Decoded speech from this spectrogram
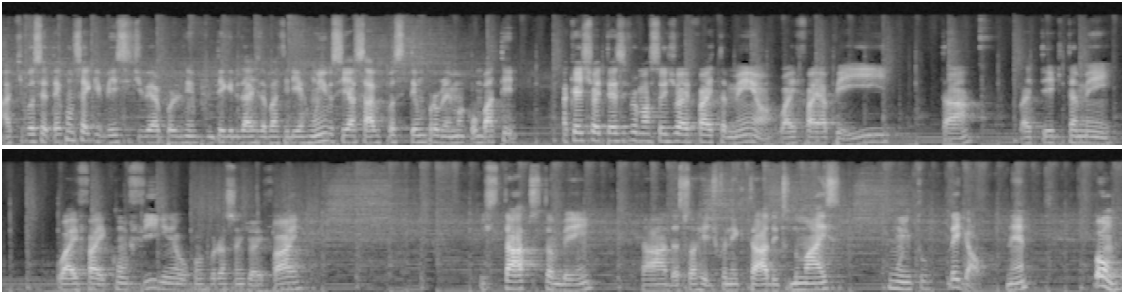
Aqui você até consegue ver se tiver, por exemplo, integridade da bateria ruim, você já sabe que você tem um problema com bateria. Aqui a gente vai ter as informações de Wi-Fi também, ó, Wi-Fi API, tá? Vai ter aqui também Wi-Fi config, né, ou configurações de Wi-Fi. Status também, tá? Da sua rede conectada e tudo mais. Muito legal, né? Bom,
